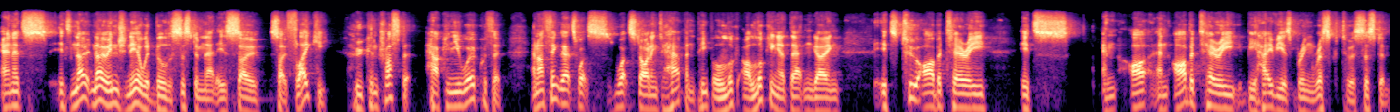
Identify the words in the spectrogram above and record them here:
and it's it's no no engineer would build a system that is so so flaky. Who can trust it? How can you work with it? And I think that's what's what's starting to happen. People look are looking at that and going, it's too arbitrary it's an, an arbitrary behaviors bring risk to a system.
